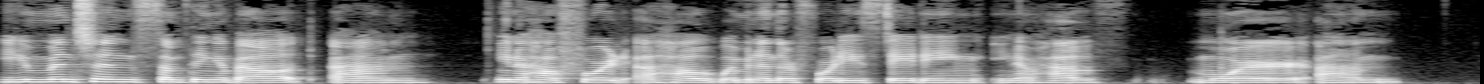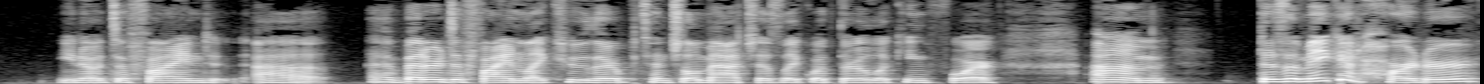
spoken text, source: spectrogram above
you mentioned something about um, you know how for how women in their forties dating you know have more um, you know defined uh, have better defined like who their potential match is, like what they're looking for. Um, does it make it harder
